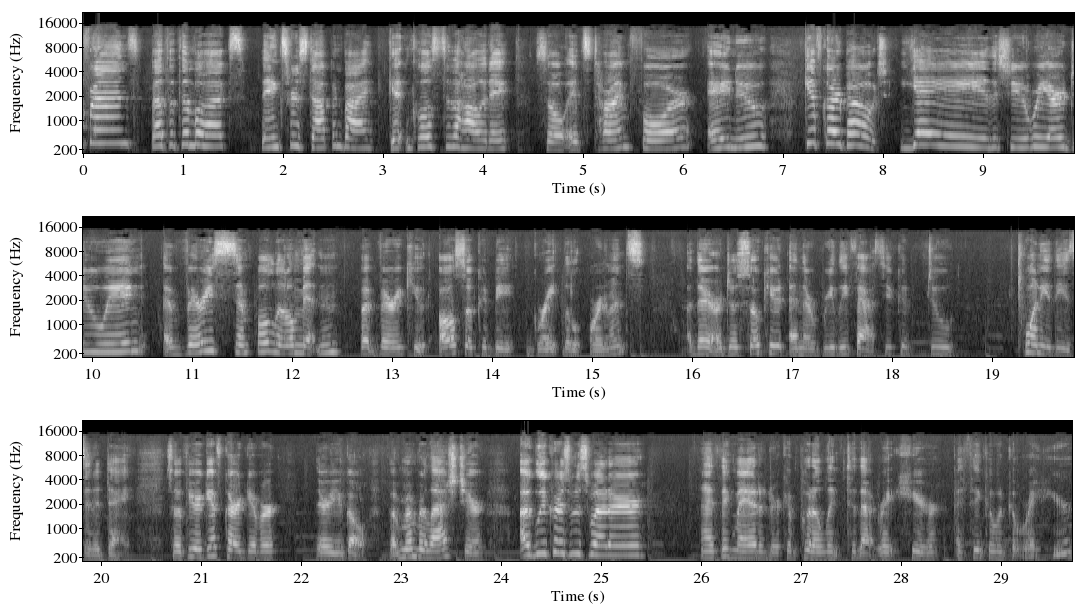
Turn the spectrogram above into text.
Friends, Beth of Thimblehooks. Thanks for stopping by. Getting close to the holiday, so it's time for a new gift card pouch. Yay! This year we are doing a very simple little mitten, but very cute. Also could be great little ornaments. They are just so cute and they're really fast. You could do 20 of these in a day. So if you're a gift card giver, there you go. But remember last year, ugly Christmas sweater. And I think my editor can put a link to that right here. I think it would go right here.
